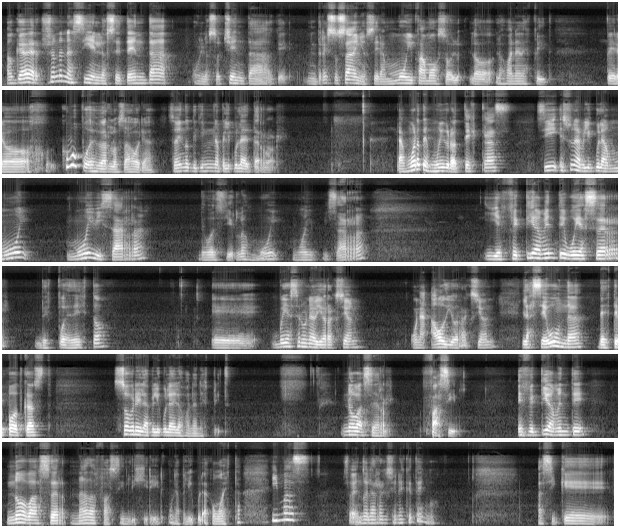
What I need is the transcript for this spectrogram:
Aunque a ver, yo no nací en los 70 en los 80, que entre esos años era muy famoso lo- los Banana Split. Pero, ¿cómo puedes verlos ahora? Sabiendo que tienen una película de terror. Las muertes muy grotescas. Sí, es una película muy, muy bizarra. Debo decirlo, muy, muy bizarra. Y efectivamente voy a hacer, después de esto, eh, voy a hacer una bioreacción, una audio reacción, la segunda de este podcast sobre la película de los Banana Split. No va a ser fácil. Efectivamente, no va a ser nada fácil digerir una película como esta. Y más sabiendo las reacciones que tengo. Así que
